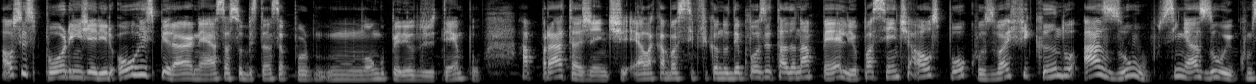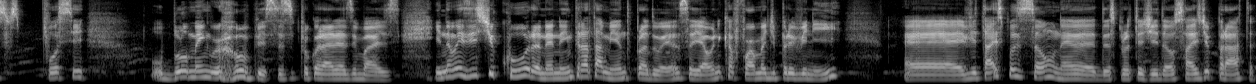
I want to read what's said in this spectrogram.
Ao se expor, ingerir ou respirar né, essa substância por um longo período de tempo, a prata, gente, ela acaba se ficando depositada na pele e o paciente aos poucos vai ficando azul. Sim, azul, como se fosse o Blue Man Group, se vocês procurarem as imagens. E não existe cura, né, nem tratamento para a doença, e a única forma de prevenir é, evitar a exposição né, desprotegida aos sais de prata.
